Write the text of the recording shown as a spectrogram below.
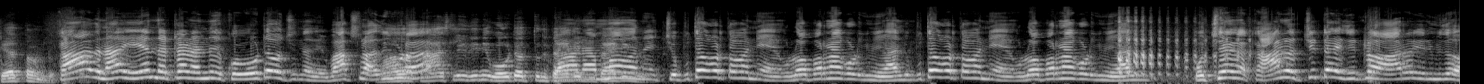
చేస్తా ఉండు. కాదునా ఏం తట్టాడని ఒకటే వచ్చింది అది బాక్స్లో. అది కూడా కాస్ట్లీ నీకు ఒకటి వస్తుంది ప్యాకెట్ చెబుతా కొడతావని లోపల కొడుకుని అని చెబుతా కొడతావని లోపల కొడుకుని అని వచ్చాక కాని వచ్చింటా దీంట్లో ఆరో ఎనిమిదో.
